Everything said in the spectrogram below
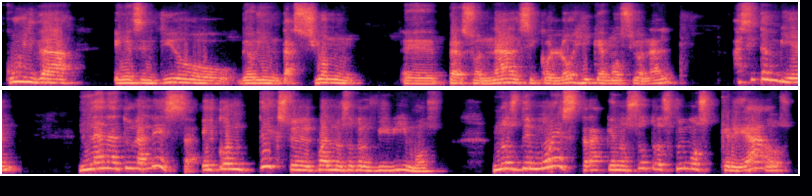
cuida en el sentido de orientación eh, personal, psicológica, emocional, así también la naturaleza, el contexto en el cual nosotros vivimos, nos demuestra que nosotros fuimos creados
